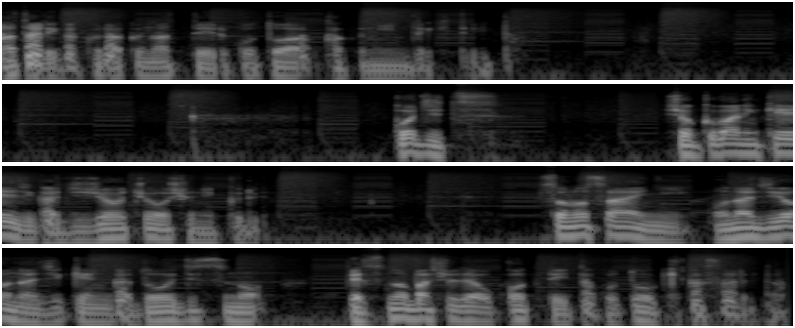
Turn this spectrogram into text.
辺りが暗くなっていることは確認できていた。後日、職場に刑事が事情聴取に来る。その際に同じような事件が同日の別の場所で起こっていたことを聞かされた。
